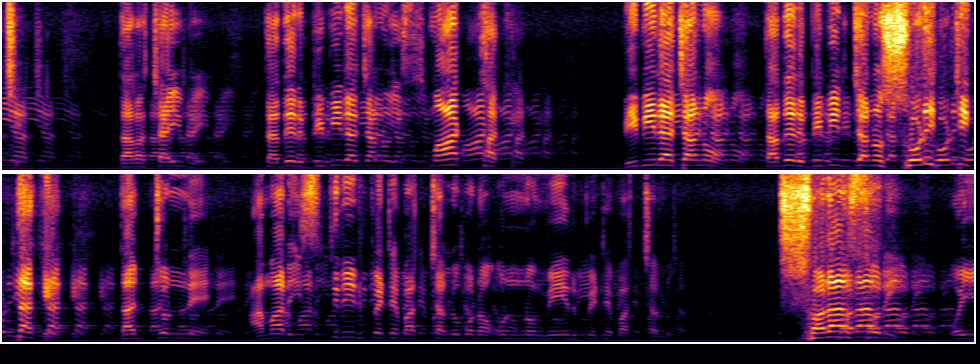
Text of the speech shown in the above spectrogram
আছে তারা চাইবে তাদের বিবিরা যেন স্মার্ট থাকে। বিবিরা যেন তাদের বিবির যেন শরীর ঠিক থাকে, তার জন্য আমার স্ত্রীর পেটে বাচ্চা লুব না, অন্য মেয়ের পেটে বাচ্চা লুব। সরাসরি ওই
